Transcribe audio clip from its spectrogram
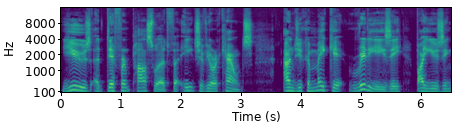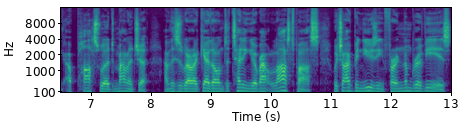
Use a different password for each of your accounts and you can make it really easy by using a password manager. And this is where I get on to telling you about LastPass, which I've been using for a number of years.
